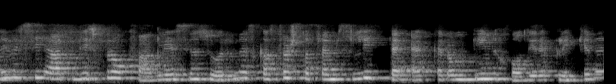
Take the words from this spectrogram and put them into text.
det vil si at de språkfaglige sensorene skal først og fremst lytte etter om innholdet i replikkene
